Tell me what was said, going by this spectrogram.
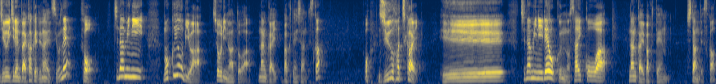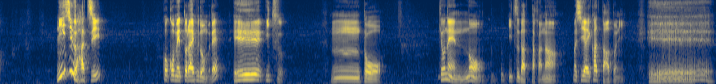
11連敗かけてないですよね。そう。ちなみに、木曜日は勝利の後は何回バク転したんですか？あ、18回。へえ。ちなみにレオくんの最高は何回バク転したんですか？28? ここメットライフドームで？へえ、いつ？うーんと、去年のいつだったかな、まあ、試合勝った後に。へえ。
